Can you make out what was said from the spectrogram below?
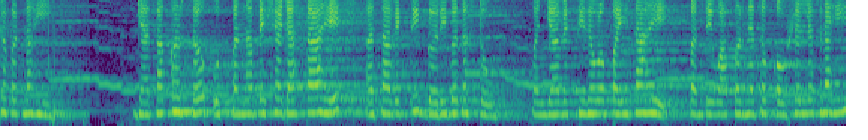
शकत नाही. ज्याचा खर्च उत्पन्नापेक्षा जास्त आहे असा व्यक्ती गरीबच असतो. पण ज्या व्यक्तीजवळ पैसा आहे पण ते वापरण्याचं कौशल्यच नाही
